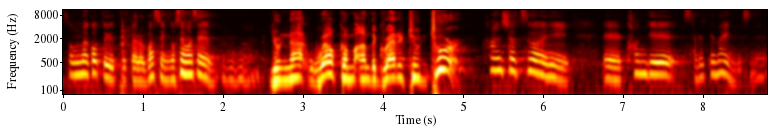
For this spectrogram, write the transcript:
そんなこと言ってたらバスに乗せません You're not welcome on the gratitude tour. 感謝ツアーに、えー歓迎されてないんですね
